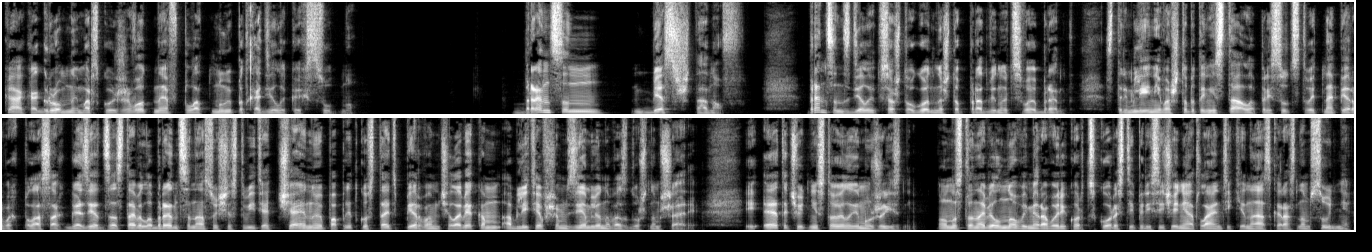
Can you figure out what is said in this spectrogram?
как огромное морское животное вплотную подходило к их судну. Брэнсон без штанов. Брэнсон сделает все, что угодно, чтобы продвинуть свой бренд. Стремление во что бы то ни стало присутствовать на первых полосах газет заставило Брэнсона осуществить отчаянную попытку стать первым человеком, облетевшим Землю на воздушном шаре. И это чуть не стоило ему жизни. Он установил новый мировой рекорд скорости пересечения Атлантики на скоростном судне.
